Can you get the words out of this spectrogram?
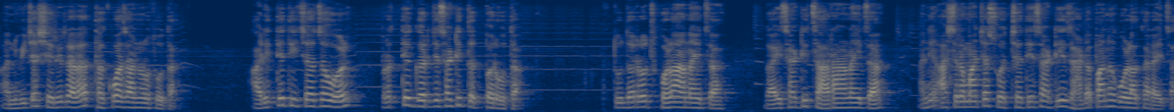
अन्वीच्या शरीराला थकवा जाणवत होता. आदित्य तिच्याजवळ प्रत्येक गरजेसाठी तत्पर होता. तो दररोज फळं आणायचा गाईसाठी चारा आणायचा आणि आश्रमाच्या स्वच्छतेसाठी झाडंपानं गोळा करायचा.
